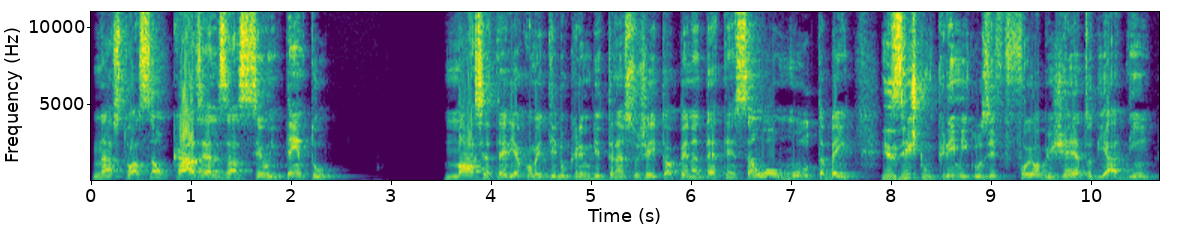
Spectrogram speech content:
Na situação, caso realizasse seu intento, Márcia teria cometido o crime de trânsito sujeito a pena de detenção ou multa. Bem, existe um crime, inclusive, que foi objeto de ADIM,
